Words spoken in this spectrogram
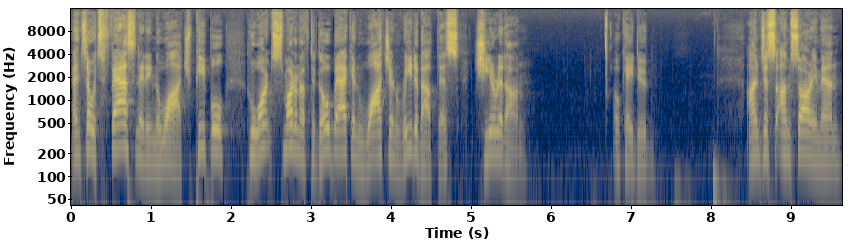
And so it's fascinating to watch people who aren't smart enough to go back and watch and read about this cheer it on. Okay, dude. I'm just, I'm sorry, man.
